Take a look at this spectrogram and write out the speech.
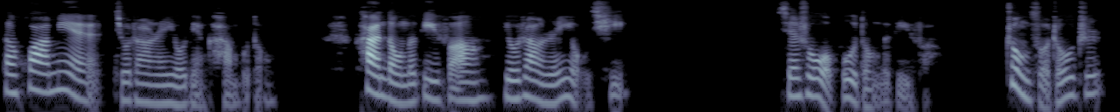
但画面就让人有点看不懂，看懂的地方又让人有气。先说我不懂的地方，众所周知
